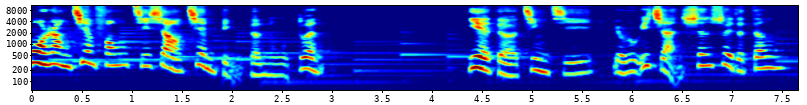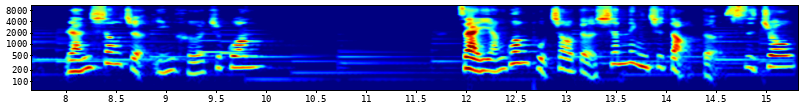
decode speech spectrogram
莫让剑锋讥笑剑柄的駑钝。”夜的静寂，犹如一盏深邃的灯，燃烧着银河之光，在阳光普照的生命之岛的四周，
